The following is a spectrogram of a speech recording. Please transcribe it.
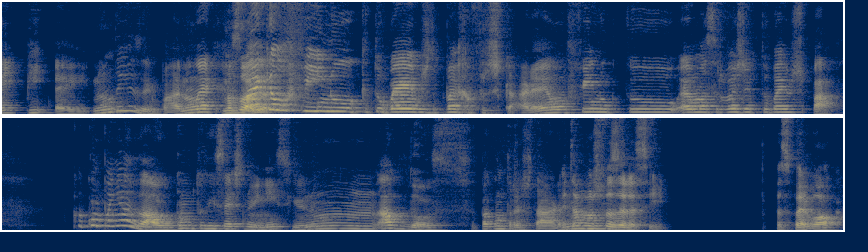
IPA. Não dizem, pá. Não é, Mas não é olha, aquele fino que tu bebes para refrescar. É um fino que tu... É uma cerveja que tu bebes, pá. Acompanhado de algo, como tu disseste no início. Num, algo doce, para contrastar. então Não- vamos fazer assim. A Superbock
